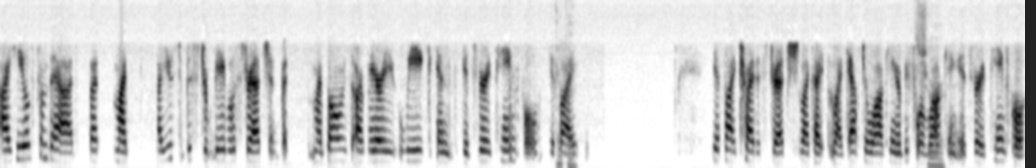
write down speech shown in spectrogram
I healed from that, but my I used to be, able to stretch, and but my bones are very weak, and it's very painful if I if I try to stretch like I like after walking or before Sure. walking. It's very painful,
